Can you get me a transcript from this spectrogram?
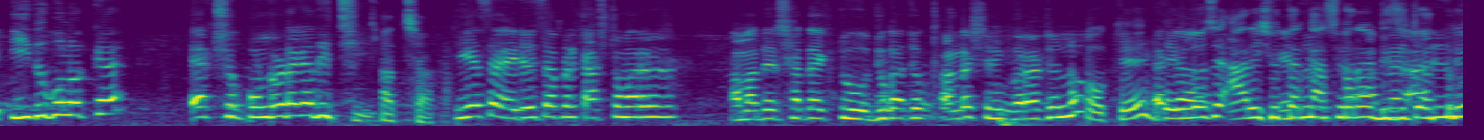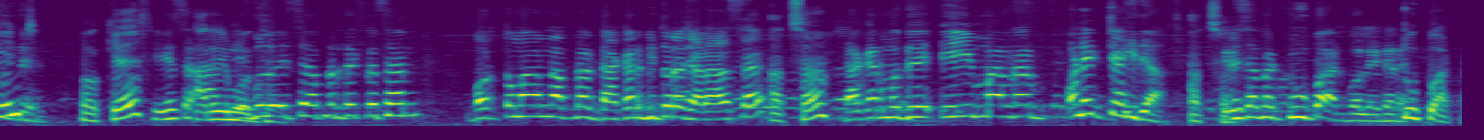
এই ঈদ উপলক্ষে একশো পনেরো টাকা দিচ্ছি। আচ্ছা। ঠিক আছে এটা হচ্ছে আপনার কাস্টমারের আমাদের সাথে একটু যোগাযোগ আন্ডারস্ট্যান্ডিং করার জন্য। ওকে এগুলো হচ্ছে আড়ি সুতার কাজ করা ডিজিটাল প্রিন্ট ওকে ঠিক আছে আর এগুলো হচ্ছে আপনার দেখতেছেন বর্তমান আপনার ঢাকার ভিতরে যারা আছে আচ্ছা। ঢাকার মধ্যে এই মালটার অনেক চাহিদা। আচ্ছা। এটা আপনার টু পার্ট বলে এটা। টু পার্ট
